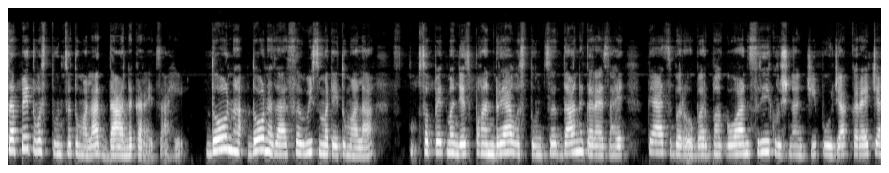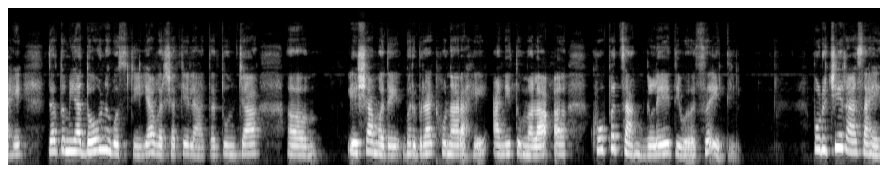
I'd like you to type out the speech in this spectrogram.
सफेद वस्तूंचं तुम्हाला दान करायचं आहे. दोन ह दोन हजार सव्वीसमध्ये तुम्हाला सफेद म्हणजेच पांढऱ्या वस्तूंचं दान करायचं आहे. त्याचबरोबर भगवान श्रीकृष्णांची पूजा करायची आहे. जर तुम्ही या दोन गोष्टी या वर्षात केल्या तर तुमच्या यशामध्ये भरभराट होणार आहे आणि तुम्हाला खूप चांगले दिवस येतील. पुढची रास आहे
